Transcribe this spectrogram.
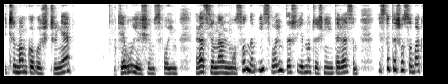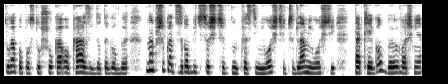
i czy mam kogoś, czy nie kieruje się swoim racjonalnym osądem i swoim też jednocześnie interesem. Jest to też osoba, która po prostu szuka okazji do tego, by na przykład zrobić coś, czy w kwestii miłości, czy dla miłości takiego, by właśnie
